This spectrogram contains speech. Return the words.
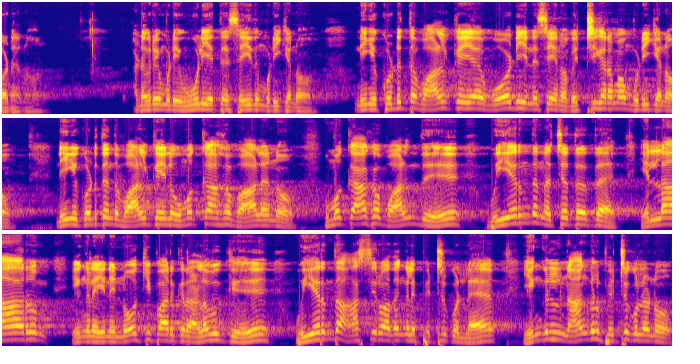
ஓடணும். ஆண்டவரே உம்முடைய ஊழியத்தை செய்து முடிக்கணும். நீங்கள் கொடுத்த வாழ்க்கையை ஓடி என்ன செய்யணும்? வெற்றிகரமாக முடிக்கணும். நீங்கள் கொடுத்த இந்த வாழ்க்கையில் உமக்காக வாழணும். உமக்காக வாழ்ந்து உயர்ந்த நட்சத்திரத்தை எல்லாரும் எங்களை என்னை நோக்கி பார்க்கிற அளவுக்கு உயர்ந்த ஆசீர்வாதங்களை பெற்றுக்கொள்ள எங்கள் நாங்களும் பெற்றுக்கொள்ளணும்.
